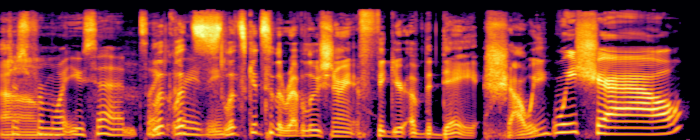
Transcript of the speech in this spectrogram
Just from Um, what you said, it's like let, crazy. Let's let's get to the revolutionary figure of the day, shall we? we shall.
